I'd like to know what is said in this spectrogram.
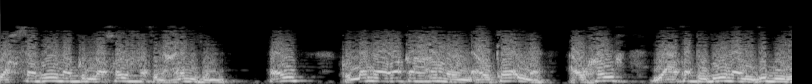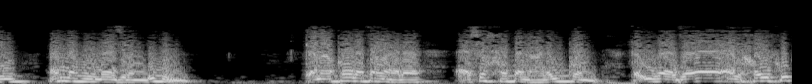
يحسبون كل صيحة عليهم أي كلما وقع أمر أو كائنة أو خوف يعتقدون لجبنهم أنه نازل بهم. كما قال تعالى أشحة عليكم فإذا جاء الخوف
